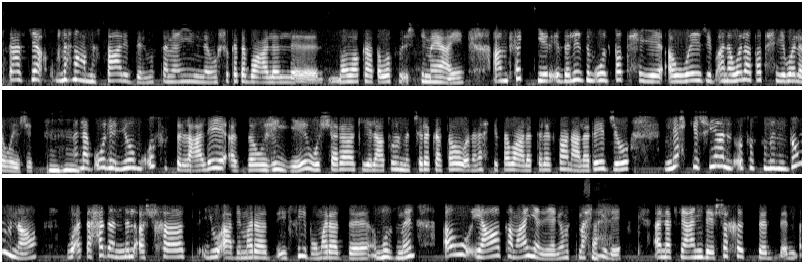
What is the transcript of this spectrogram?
نحن عم نستعرض المستمعين وشو كتبوا على مواقع التواصل الاجتماعي. عم نفكر إذا لازم أقول تضحية أو واجب أنا ولا تضحية ولا واجب. م-م. أنا بقول اليوم اسس العلاقة الزوجية والشراكة اللي على طول بنتشاركها سوا وإذا نحكي سوا على التليفون على الراديو. بنحكي شو يعني الاسس ومن ضمنها وقت حدا من الأشخاص يوقع بمرض يصيبه مرض مزمن أو إعاقة معينة يعني اسمحي لي. أنا في عندي شخص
